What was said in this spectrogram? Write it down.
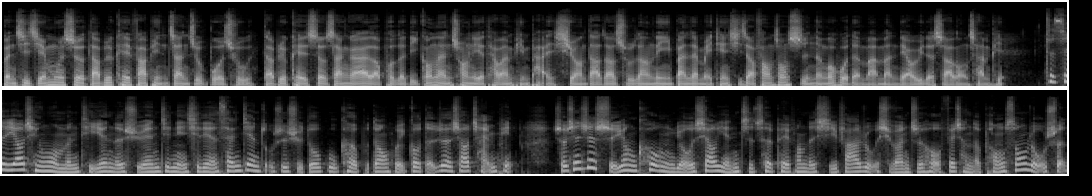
本期节目是由 WK 发品赞助播出。WK 是由三个爱老婆的理工男创立的台湾品牌，希望打造出让另一半在每天洗澡放松时能够获得满满疗愈的沙龙产品。这次邀请我们体验的许愿精灵系列三件组是许多顾客不断回购的热销产品。首先是使用控油消炎植萃配方的洗发乳，洗完之后非常的蓬松柔顺。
